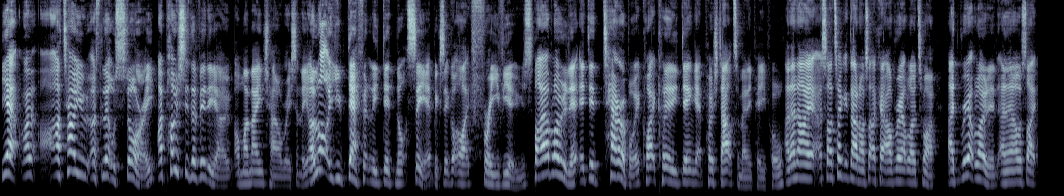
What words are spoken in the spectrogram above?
yeah, I, will tell you a little story. I posted a video on my main channel recently. A lot of you definitely did not see it because it got like three views. But I uploaded it. It did terrible. It quite clearly didn't get pushed out to many people. And then I, so I took it down. I was like, okay, I'll re-upload tomorrow. I re-uploaded and I was like,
